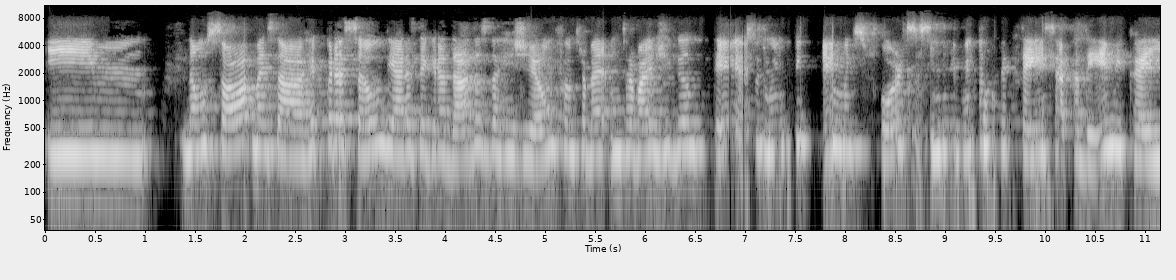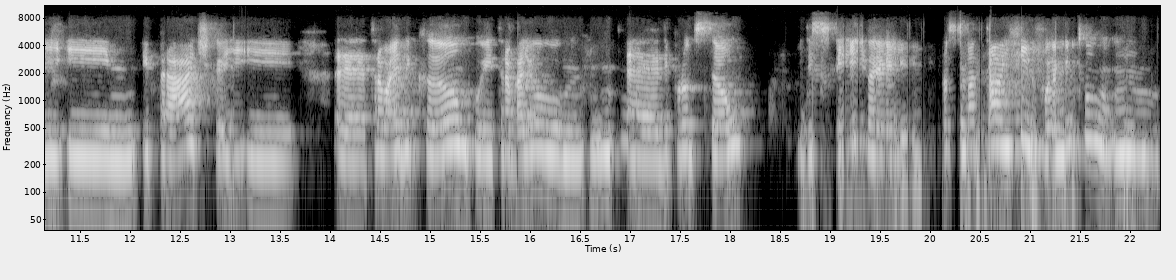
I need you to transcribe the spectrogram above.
e não só, mas a recuperação de áreas degradadas da região. Foi um, traba um trabalho gigantesco, de muito empenho, muito esforço, assim, de muita competência acadêmica e, e, e prática, e, e é, trabalho de campo e trabalho é, de produção, de escrita e aproximação, enfim, foi muito um,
